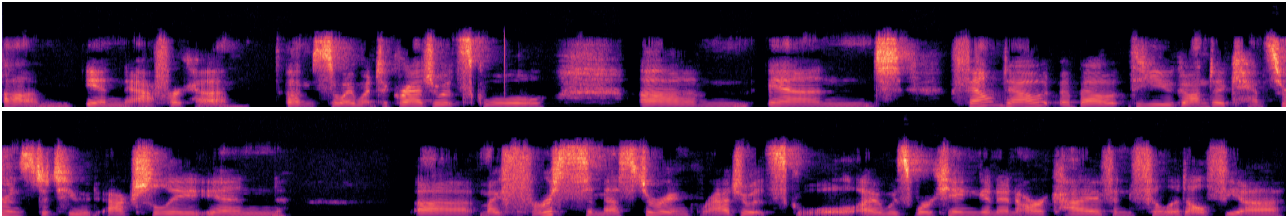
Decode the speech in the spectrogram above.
um, in Africa. Um, so I went to graduate school um, and found out about the Uganda Cancer Institute actually in uh, my first semester in graduate school, I was working in an archive in Philadelphia,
